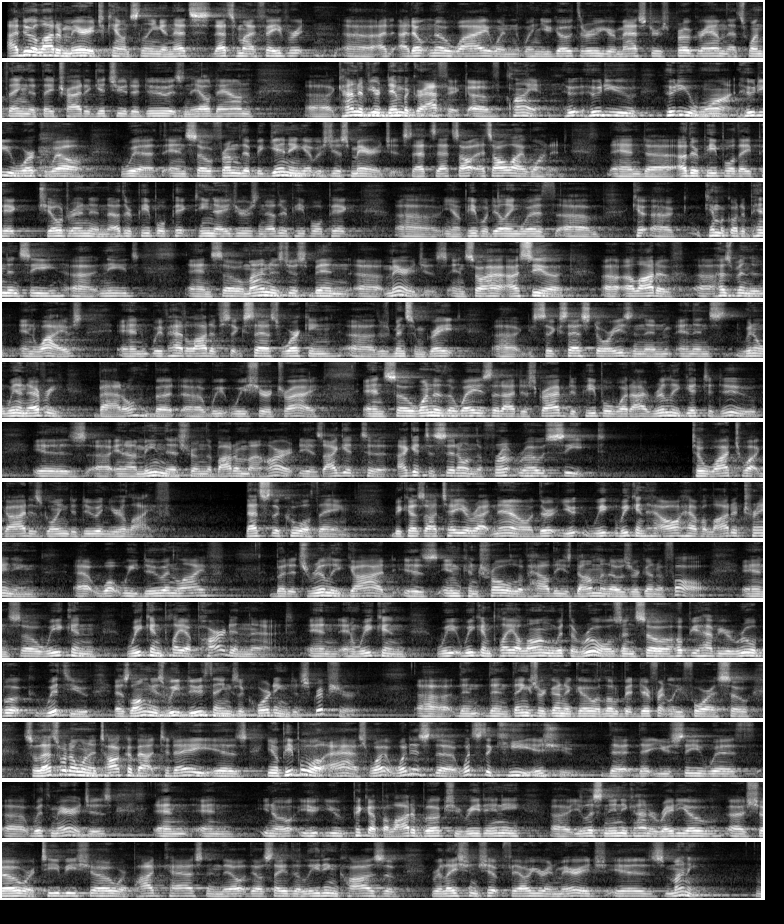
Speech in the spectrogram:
I do a lot of marriage counseling, and that's, that's my favorite. Uh, I, I don't know why. When, when you go through your master's program, that's one thing that they try to get you to do is nail down uh, kind of your demographic of client. Who, who, do you, who do you want? Who do you work well with? And so from the beginning, it was just marriages. That's, that's, all, that's all I wanted. And uh, other people, they pick children, and other people pick teenagers, and other people pick uh, you know, people dealing with um, uh, chemical dependency uh, needs. And so mine has just been uh, marriages. And so I, I see a, a, lot of husbands and wives, and we've had a lot of success working. Uh, there's been some great success stories, and then, and then we don't win every battle, but we, we sure try. And so, one of the ways that I describe to people what I really get to do is, uh, and I mean this from the bottom of my heart, is I get to I get to sit on the front row seat to watch what God is going to do in your life. That's the cool thing, because I'll tell you right now, there, you, we we can all have a lot of training at what we do in life, but it's really God is in control of how these dominoes are going to fall. And so we can, we can play a part in that, and, and we, can, we, we can play along with the rules. And so I hope you have your rule book with you. As long as we do things according to Scripture, uh, then, then things are going to go a little bit differently for us. So, so that's what I want to talk about today is, you know, people will ask, what, what is the, what's the key issue that, that you see with, uh, with marriages? And, and you know, you, you pick up a lot of books, you read any, uh, you listen to any kind of radio uh, show or TV show or podcast, and they'll, they'll say the leading cause of relationship failure in marriage is money.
